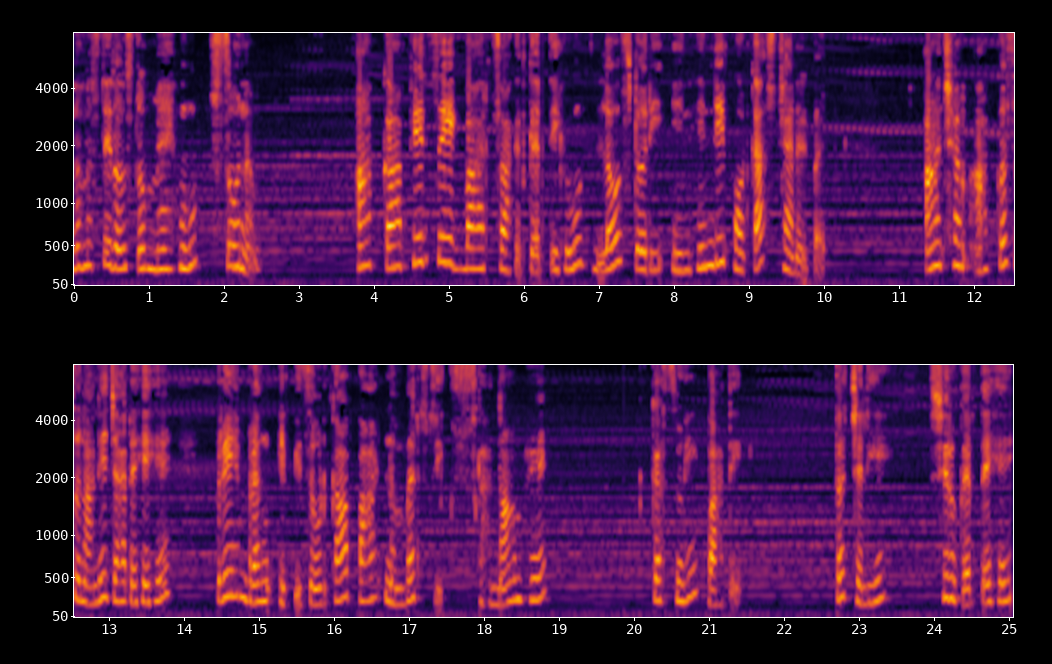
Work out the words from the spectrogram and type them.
नमस्ते दोस्तों, मैं हूँ सोनम। आपका फिर से एक बार स्वागत करती हूँ love story in Hindi podcast channel पर। आज हम आपको सुनाने जा रहे हैं प्रेम रंग एपिसोड का पार्ट नंबर सिक्स का नाम है कस्मे वादे तो चलिए शुरू करते हैं।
